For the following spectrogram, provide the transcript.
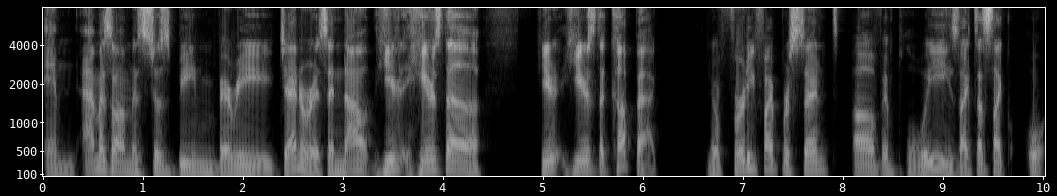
And Amazon is just being very generous. And now here here's the here here's the cutback you know 35% of employees like that's like oh,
